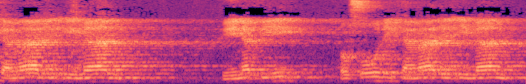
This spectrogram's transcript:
كمال الإيمان في نفي حصول كمال الإيمان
